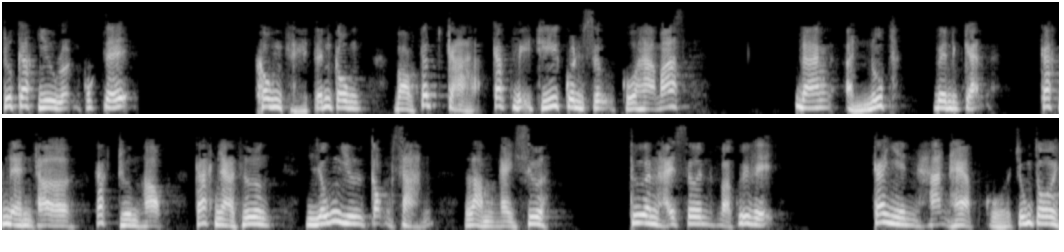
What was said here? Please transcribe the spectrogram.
trước các dư luận quốc tế. Không thể tấn công vào tất cả các vị trí quân sự của Hamas đang ẩn núp bên cạnh các đền thờ, các trường học, các nhà thương giống như cộng sản làm ngày xưa. Thưa anh Hải Sơn và quý vị, cái nhìn hạn hẹp của chúng tôi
